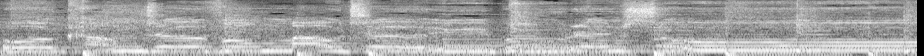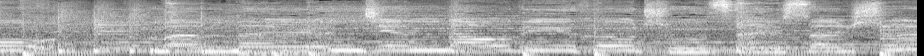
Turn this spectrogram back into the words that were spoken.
我扛着风，冒着雨不认输，漫漫人间到底何处才算是。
